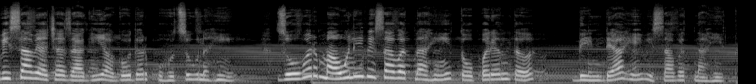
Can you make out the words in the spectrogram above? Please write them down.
विसाव्याच्या जागी अगोदर पोहोचूनही जोवर माऊली विसावत नाही तोपर्यंत दिंड्याही विसावत नाहीत.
